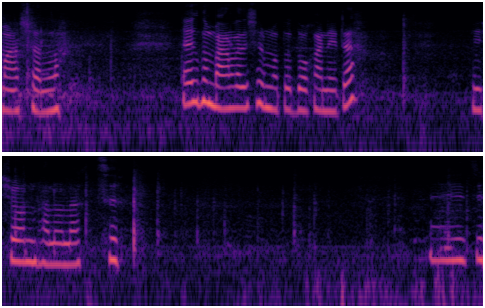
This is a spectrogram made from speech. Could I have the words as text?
মাশাল্লাহ একদম বাংলাদেশের মতো দোকান এটা। ভীষণ ভালো লাগছে। এই যে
